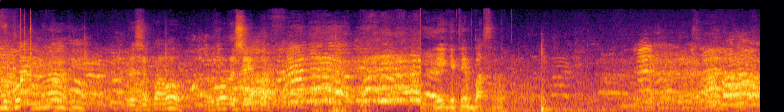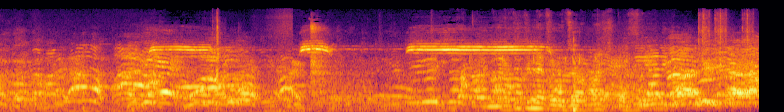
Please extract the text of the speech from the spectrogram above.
de cor. Deixa pra ó. E aí, que tem basta, né? Não, não, não, não, não, não, não, não, não,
